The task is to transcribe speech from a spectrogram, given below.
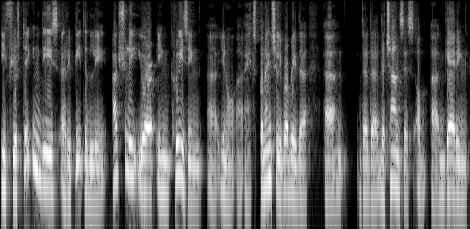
if you're taking these uh, repeatedly, actually you are increasing, uh, you know, uh, exponentially probably the um, the, the, the chances of uh, getting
